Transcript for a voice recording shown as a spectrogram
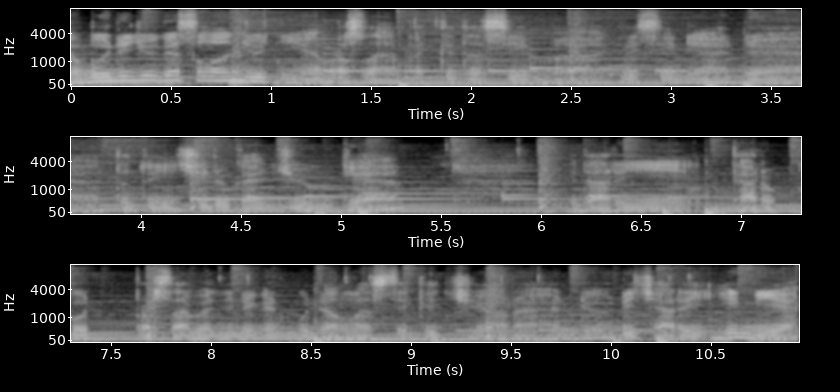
Kemudian juga selanjutnya persahabat kita simak. Di sini ada tentunya cidukan juga. Dari Karput persahabatnya dengan Bunda Lesti Kejora. Aduh dicariin ya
